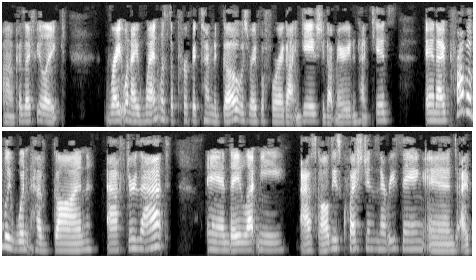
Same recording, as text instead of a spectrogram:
Um, cause I feel like right when I went was the perfect time to go. It was right before I got engaged and got married and had kids. And I probably wouldn't have gone after that. And they let me ask all these questions and everything. And I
